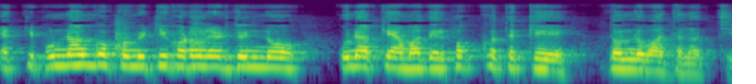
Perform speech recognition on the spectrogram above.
একটি পূর্ণাঙ্গ কমিটি গঠনের জন্য উনাকে আমাদের পক্ষ থেকে ধন্যবাদ জানাচ্ছি।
